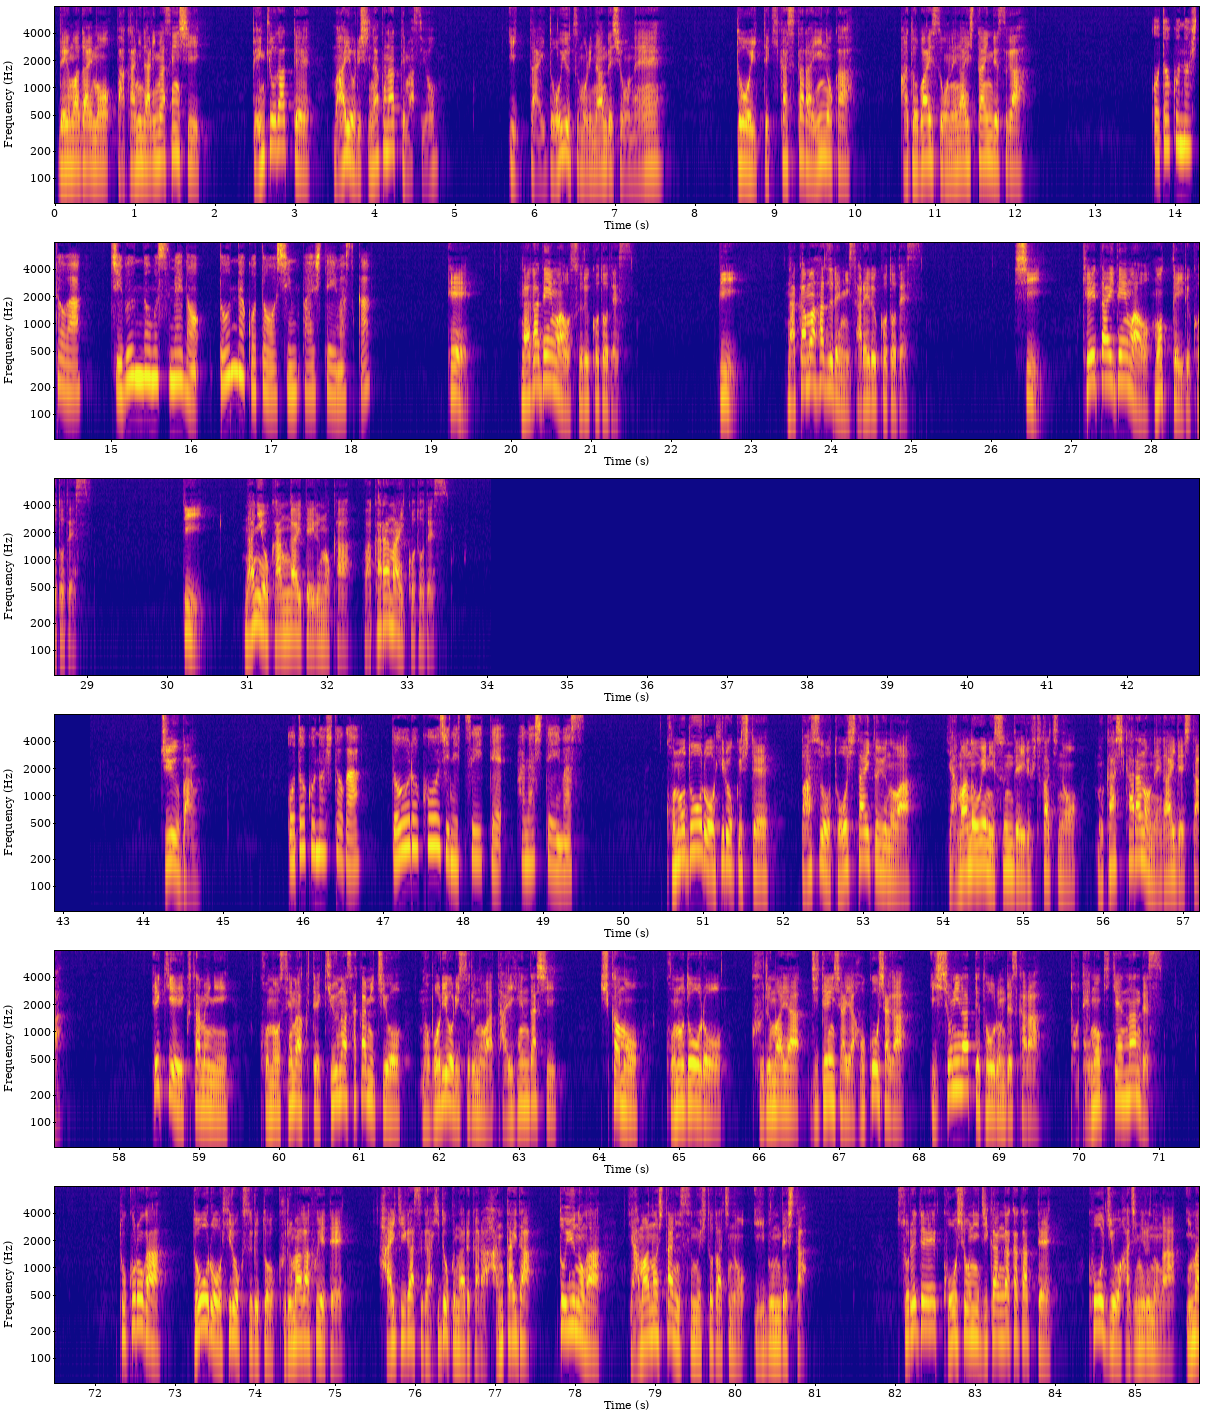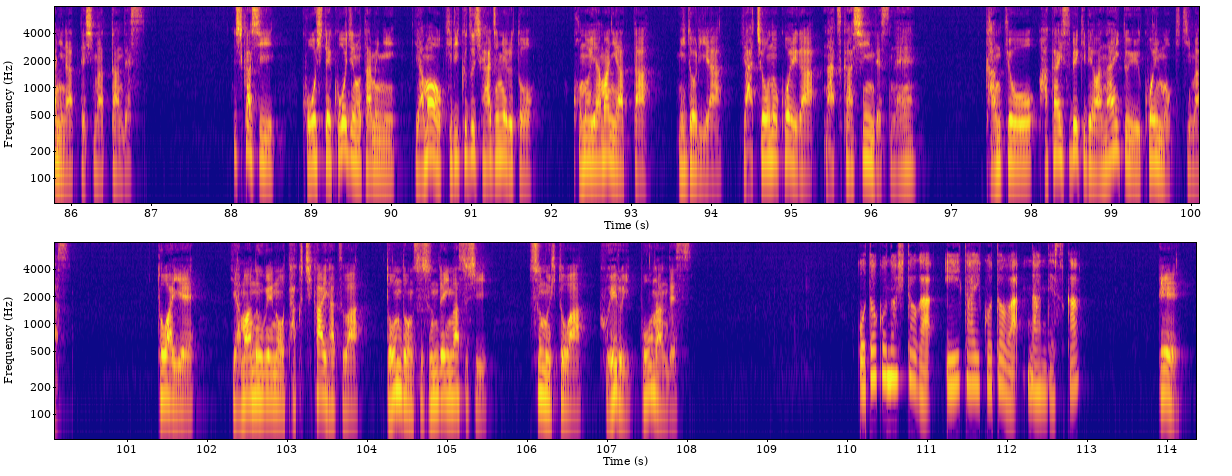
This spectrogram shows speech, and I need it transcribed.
電話代もバカになりませんし、勉強だって前よりしなくなってますよ。一体どういうつもりなんでしょうね。どう言って聞かせたらいいのか、アドバイスをお願いしたいんですが。男の人は自分の娘のどんなことを心配していますか？A、長電話をすることです。B、仲間外れにされることです。C、携帯電話を持っていることです。D、何を考えているのかわからないことです。10番男の人が道路工事について話していますこの道路を広くしてバスを通したいというのは山の上に住んでいる人たちの昔からの願いでした。駅へ行くためにこの狭くて急な坂道を上り下りするのは大変だししかもこの道路を車や自転車や歩行者が一緒になって通るんですからとても危険なんです。ところが道路を広くすると車が増えて排気ガスがひどくなるから反対だというのが山の下に住む人たちの言い分でした。それで交渉に時間がかかって工事を始めるのが今になってしまったんです。しかしこうして工事のために山を切り崩し始めるとこの山にあった緑や野鳥の声が懐かしいんですね。環境を破壊すべきではないという声も聞きます。とはいえ山の上の宅地開発はどんどん進んでいますし住む人は増える一方なんです。男の人が言いたいことは何ですか？A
